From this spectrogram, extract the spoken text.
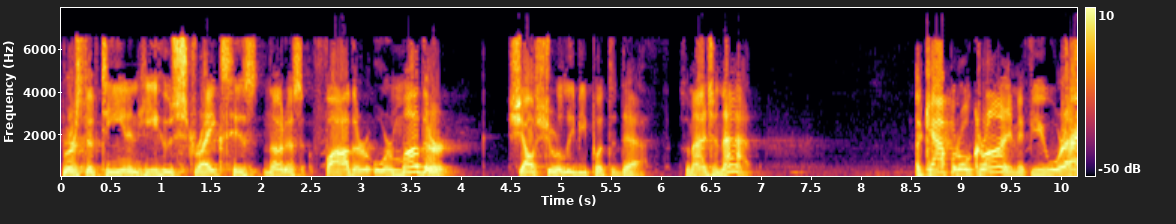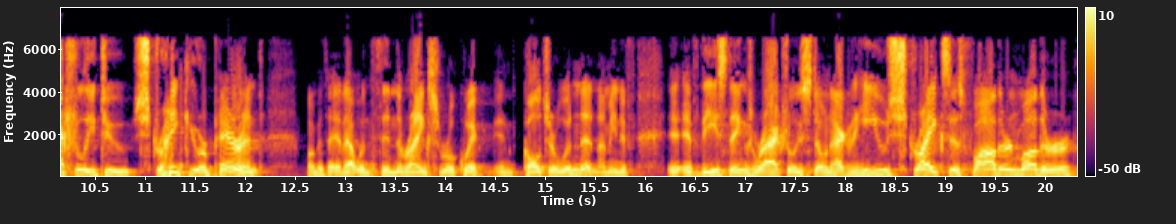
Verse 15, and he who strikes his, notice, father or mother shall surely be put to death. So imagine that a capital crime. If you were actually to strike your parent, let me tell you, that would thin the ranks real quick in culture, wouldn't it? I mean, if if these things were actually still enacted, he who strikes his father and mother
